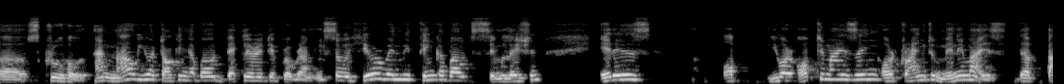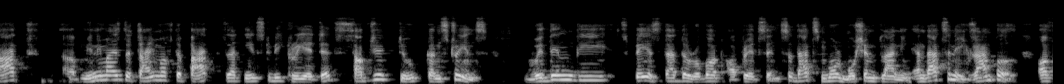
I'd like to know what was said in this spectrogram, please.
uh, screw hole. And now you are talking about declarative programming. So here, when we think about simulation, it is you are optimizing or trying to minimize the path, uh, minimize the time of the path that needs to be created, subject to constraints within the space that the robot operates in. So that's more motion planning. And that's an example of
